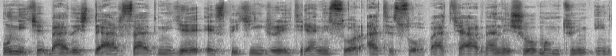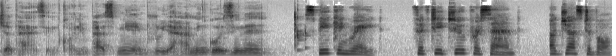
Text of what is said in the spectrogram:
اونی که بعدش درصد میگه speaking rate یعنی سرعت صحبت کردنش رو ما می‌تونیم اینجا تنظیم کنیم پس میایم روی همین گزینه Speaking rate. 52%. Adjustable.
